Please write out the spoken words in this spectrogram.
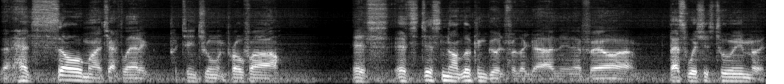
that had so much athletic potential and profile, it's it's just not looking good for the guy in the NFL. Uh, best wishes to him, but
